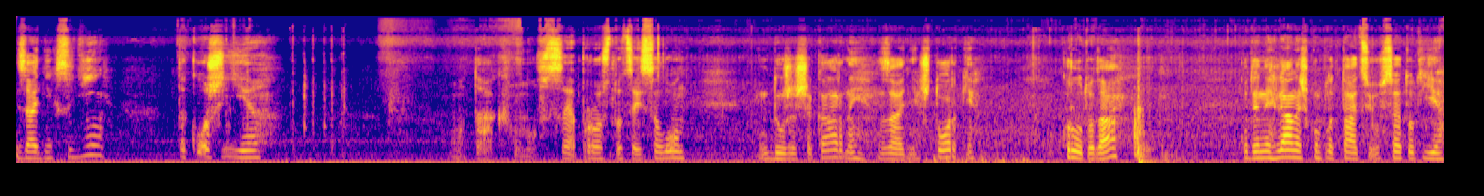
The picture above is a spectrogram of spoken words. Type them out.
задніх сидінь також є. Отак, воно все просто цей салон дуже шикарний, задні шторки. Круто, так? Да? Куди не глянеш комплектацію, все тут є.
